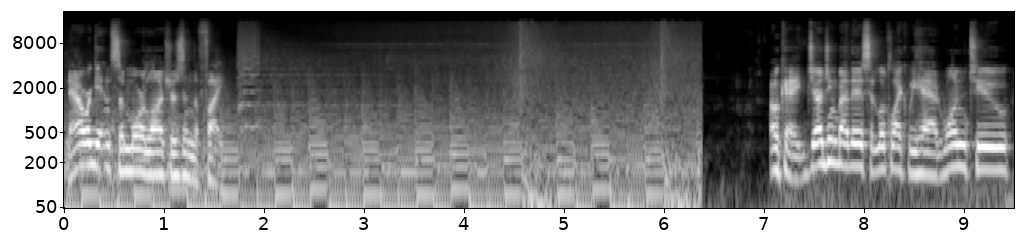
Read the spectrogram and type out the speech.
Now we're getting some more launchers in the fight. Okay, judging by this, it looked like we had one, two,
